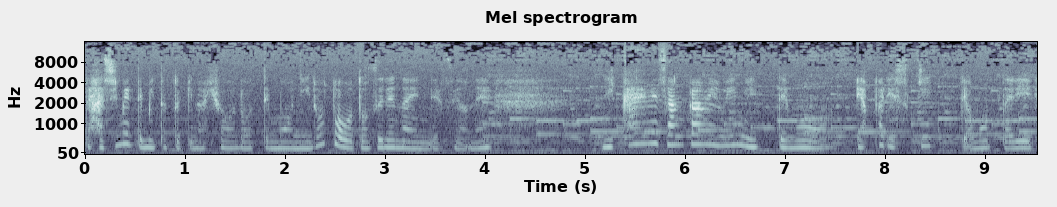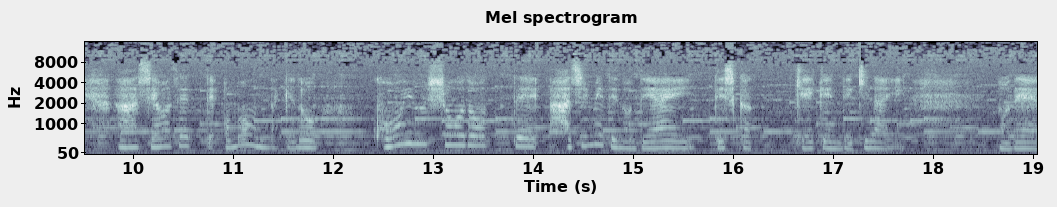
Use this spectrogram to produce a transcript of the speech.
て初めて見た時の衝動ってもう二度と訪れないんですよね。2回目3回目見に行ってもやっぱり好きって思ったりああ幸せって思うんだけどこういう衝動って初めての出会いでしか経験できないので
